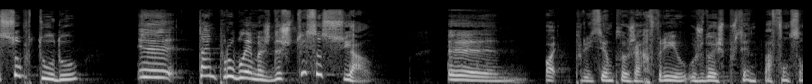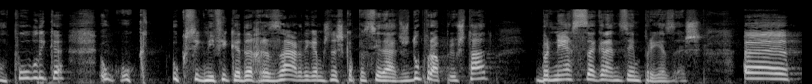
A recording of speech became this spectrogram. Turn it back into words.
sobretudo, uh, tem problemas de justiça social. Uh, olha, por exemplo, eu já referi os 2% para a função pública, o, o, que, o que significa de arrasar, digamos, nas capacidades do próprio Estado, benesses a grandes empresas. Uh,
